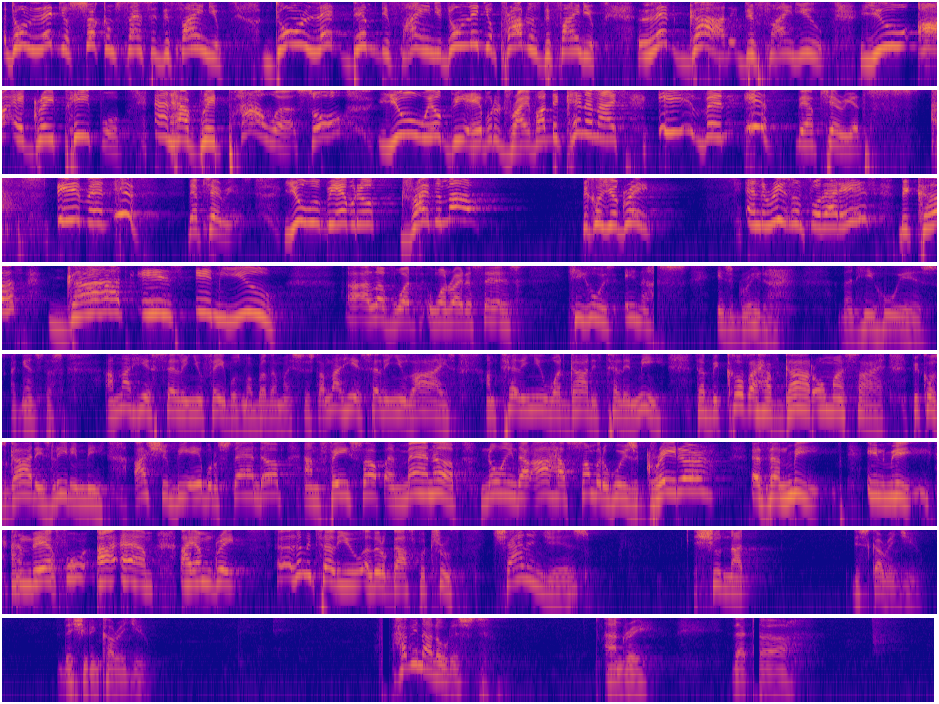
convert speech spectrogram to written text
Don't let your circumstances define you. Don't let them define you. Don't let your problems define you. Let God define you. You are a great people and have great power. So you will be able to drive out the Canaanites even if they have chariots. Even if they have chariots. You will be able to drive them out because you're great. And the reason for that is because God is in you. I love what one writer says He who is in us is greater than he who is against us. I'm not here selling you fables, my brother and my sister. I'm not here selling you lies. I'm telling you what God is telling me that because I have God on my side, because God is leading me, I should be able to stand up and face up and man up, knowing that I have somebody who is greater than me in me, and therefore I am. I am great. Uh, let me tell you a little gospel truth. Challenges should not discourage you, they should encourage you. Have you not noticed, Andre, that uh,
